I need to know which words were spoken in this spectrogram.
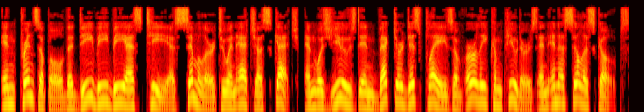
In principle the DVB-ST is similar to an Etch-a-Sketch, and was used in vector displays of early computers and in oscilloscopes.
